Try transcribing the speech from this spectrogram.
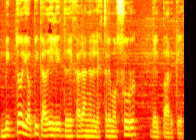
Victoria o Piccadilly te dejarán en el extremo sur del parque.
